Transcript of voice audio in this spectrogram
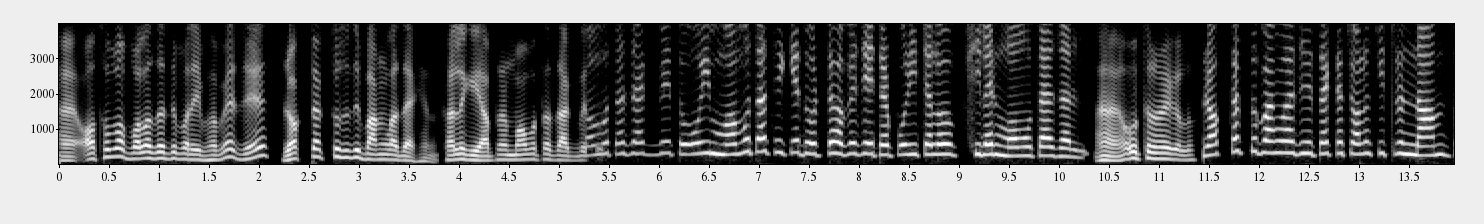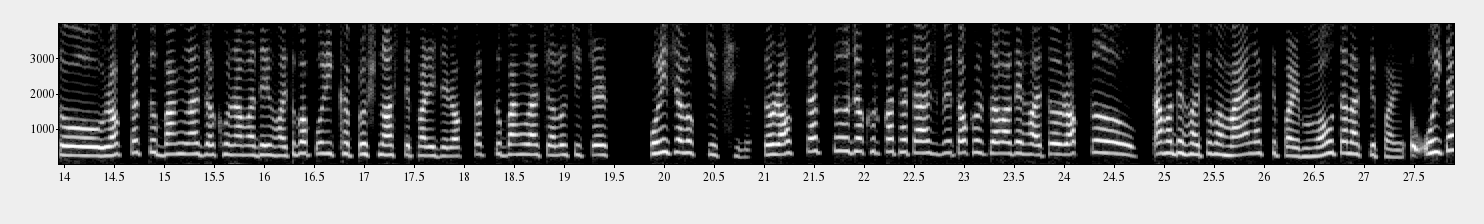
হ্যাঁ অথবা বলা যেতে পারে এইভাবে যে রক্তাক্ত যদি বাংলা দেখেন তাহলে কি আপনার মমতা জাগবে মমতা জাগবে তো ওই মমতা থেকে ধরতে হবে যে এটার পরিচালক ছিলেন মমতাজ আলী। হ্যাঁ উত্তর হয়ে গেল। রক্তাক্ত বাংলা যেহেতু একটা চলচ্চিত্রের নাম তো রক্তাক্ত বাংলা যখন আমাদের হয়তোবা পরীক্ষা প্রশ্ন আসতে পারে যে রক্তাক্ত বাংলা চলচ্চিত্রের পরিচালক কে ছিল? তো রক্তাক্ত যখন কথাটা আসবে তখন তো আমাদের হয়তো রক্ত আমাদের হয়তো বা মায়া লাগতে পারে মমতা লাগতে পারে। ওইটা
